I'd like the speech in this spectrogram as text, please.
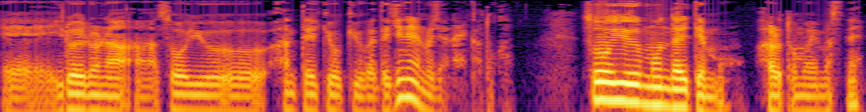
えー、いろいろな、そういう安定供給ができないのじゃないかとか、そういう問題点もあると思いますね。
